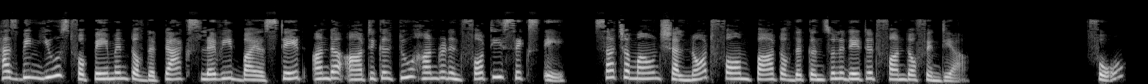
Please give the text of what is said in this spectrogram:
has been used for payment of the tax levied by a state under Article 246A, such amount shall not form part of the Consolidated Fund of India. 4.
